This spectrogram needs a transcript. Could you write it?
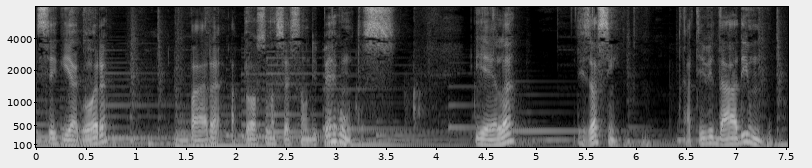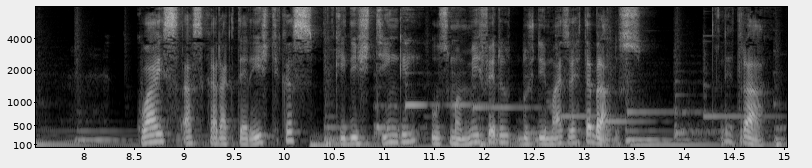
seguir agora para a próxima sessão de perguntas. E ela diz assim: Atividade 1. Quais as características que distinguem os mamíferos dos demais vertebrados? Letra A.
